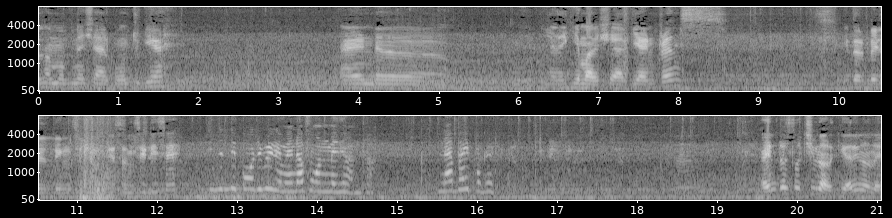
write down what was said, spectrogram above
फ़िलहाल हम अपने शहर पहुँच चुके हैं। एंड ये देखिए हमारे शहर की एंट्रेंस इधर बिल्डिंग से शुरू होती है सन सिटी से। जल्दी पहुँच भी गए मेरा फ़ोन में ध्यान था। ले भाई पकड़। एंट्रेंस तो अच्छी बना रखी है यार इन्होंने।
